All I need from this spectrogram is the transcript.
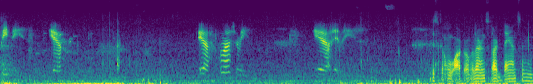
Beat me. Yeah. Yeah, come after me. Yeah, hit me. Just gonna walk over there and start dancing.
